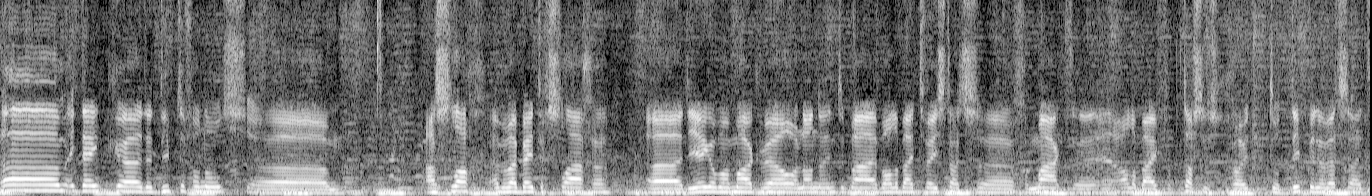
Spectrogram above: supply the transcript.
Ehm, ik denk eh, de diepte van ons. Ehm, aan slag hebben wij beter geslagen. Eh, Diego en Mark wel. En Ander Intema hebben allebei twee starts gemaakt. En allebei fantastisch gegooid. Tot diep in de wedstrijd.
